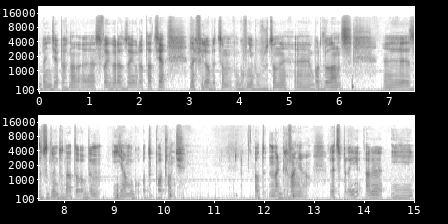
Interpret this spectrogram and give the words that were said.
Będzie pewna e, swojego rodzaju rotacja. Na chwilę obecną głównie był wrzucony e, Borderlands e, ze względu na to, bym i ja mógł odpocząć od nagrywania let's play, ale i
